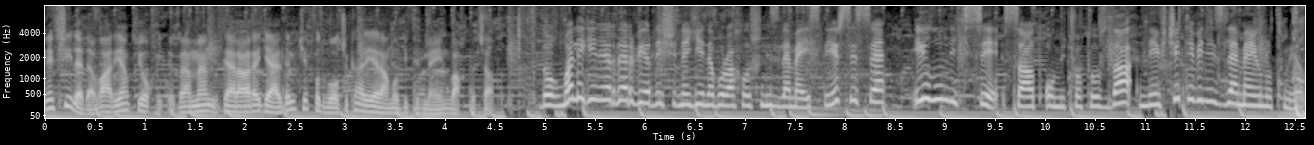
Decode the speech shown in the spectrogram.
Neftçi ilə də variant yox idi və mən qərara gəldim ki, futbolçu karyeramı bitirməyin vaxtı çatıb. Doğma legionerlər verilişini yeni buraxılışını izləmək istəyirsinizsə, iyulun 2-si saat 13:30-da Neftçi TV-ni izləməyi unutmayın.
